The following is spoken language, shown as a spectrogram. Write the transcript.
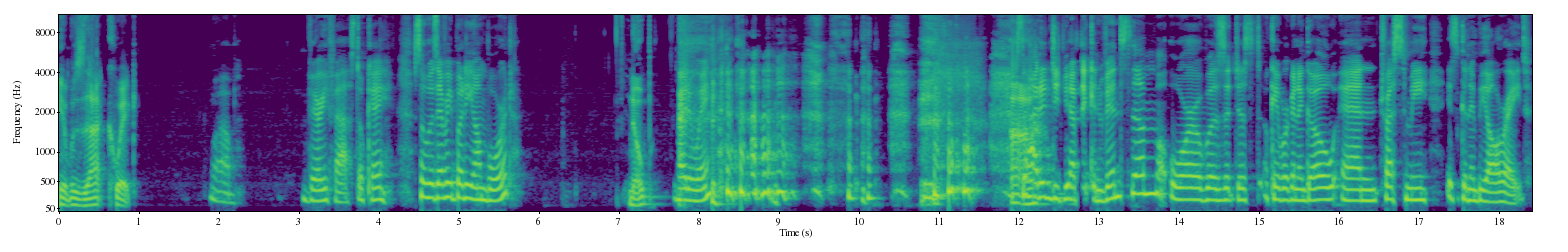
It was that quick. Wow. Very fast. Okay. So was everybody on board? Nope. Right away? Uh-uh. So how did did you have to convince them or was it just okay we're going to go and trust me it's going to be all right?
